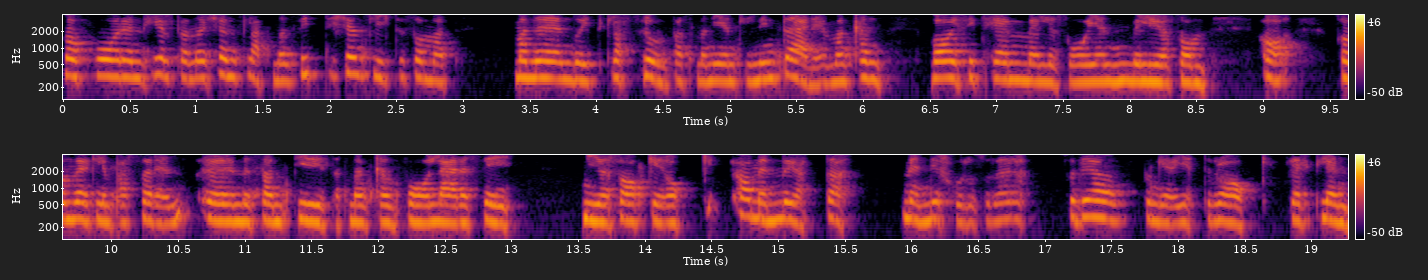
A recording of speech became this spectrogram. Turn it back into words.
Man får en helt annan känsla. Att man sitter, det känns lite som att man är ändå i ett klassrum fast man egentligen inte är det. Man kan vara i sitt hem eller så i en miljö som, ja, som verkligen passar en. Eh, men samtidigt att man kan få lära sig nya saker och ja, men möta människor och sådär. Så det har fungerat jättebra och verkligen,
